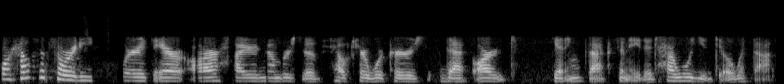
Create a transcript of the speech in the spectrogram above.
for health authorities where there are higher numbers of healthcare workers that aren't getting vaccinated, how will you deal with that?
